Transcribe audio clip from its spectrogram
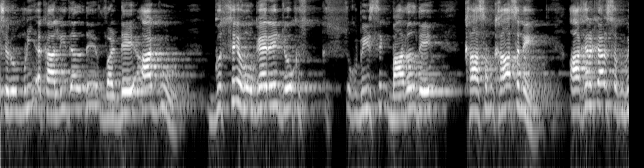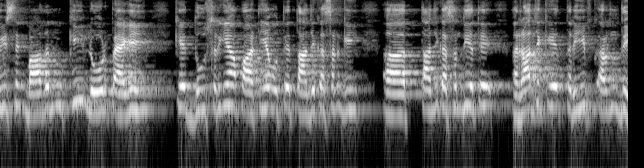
ਸ਼੍ਰੋਮਣੀ ਅਕਾਲੀ ਦਲ ਦੇ ਵੱਡੇ ਆਗੂ ਗੁੱਸੇ ਹੋ ਗਏ ਨੇ ਜੋ ਕਿ ਸੁਖਬੀਰ ਸਿੰਘ ਬਾਦਲ ਦੇ ਖਾਸਮ ਖਾਸ ਨੇ। ਆਖਰਕਾਰ ਸੁਖਬੀਰ ਸਿੰਘ ਬਾਦਲ ਨੂੰ ਕੀ ਲੋੜ ਪੈ ਗਈ ਕਿ ਦੂਸਰੀਆਂ ਪਾਰਟੀਆਂ ਉੱਤੇ ਤੰਜ ਕੱਸਣਗੀ ਅ, ਤੰਜ ਕੱਸਣ ਦੀ ਅਤੇ ਰੱਜ ਕੇ ਤਾਰੀਫ ਕਰਨ ਦੀ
